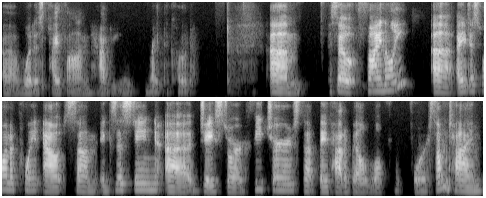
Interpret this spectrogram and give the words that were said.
Uh, what is Python? How do you write the code? Um, so finally, uh, I just want to point out some existing uh, JSTOR features that they've had available for, some time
